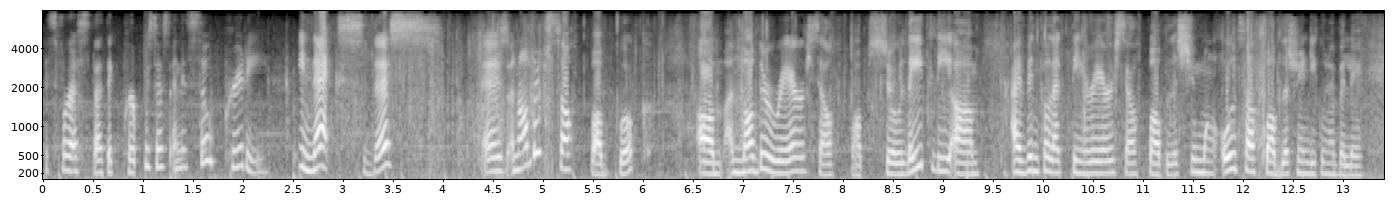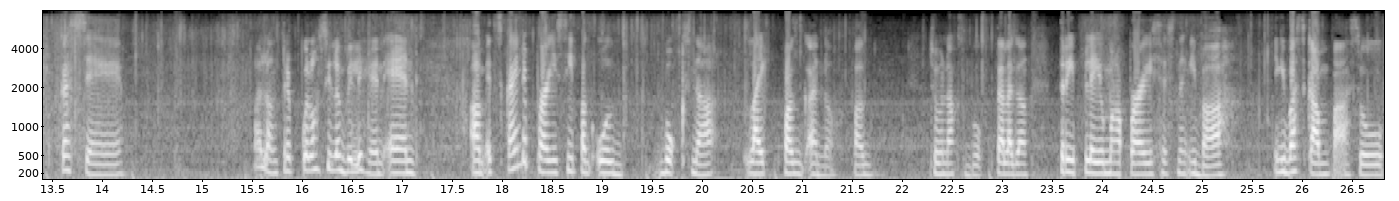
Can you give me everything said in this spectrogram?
It's for aesthetic purposes and it's so pretty. Next, this is another self-pub book. Um, another rare self-pub. So, lately, um, I've been collecting rare self-published. Yung mga old self-published hindi ko nabili. Kasi, walang, trip ko lang silang bilihin. And, um, it's kind of pricey pag old books na. Like, pag, ano, pag Jonax book. Talagang triple yung mga prices ng iba. Yung iba scam pa. So,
